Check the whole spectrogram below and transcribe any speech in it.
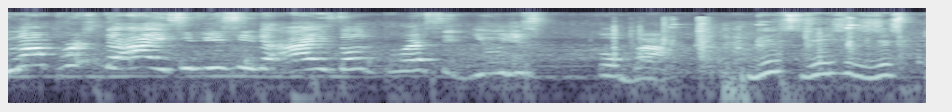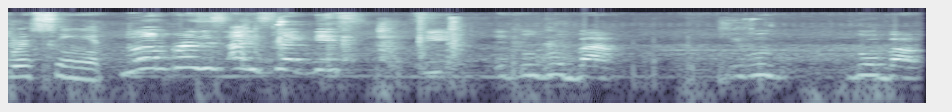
Do not press the eyes. If you see the eyes, don't press it. You just go back. This this is just pressing it. Do not press this eyes like this. See, it will go back. It will go back.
